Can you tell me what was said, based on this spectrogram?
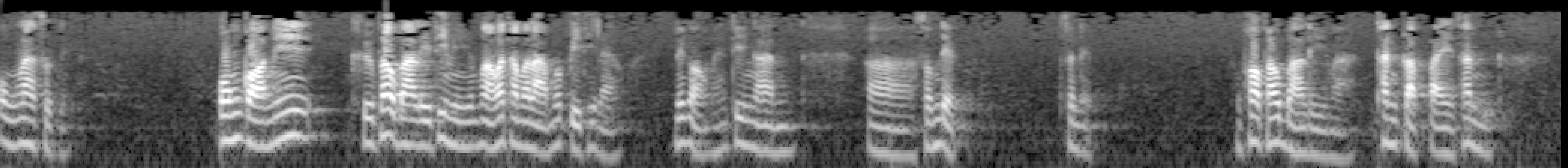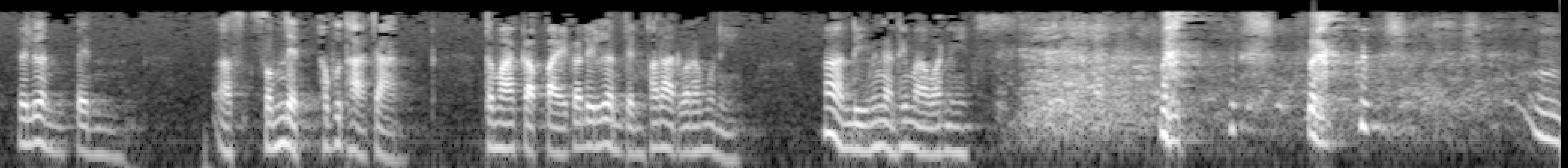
องค์ล่าสุดเนี่ยองค์ก่อนนี้ คือพระบาลีที่มีมาวัฒธรรมรามเมื่อปีที่แล้ว นึกออกไหมที่งานสมเด็จเสด็จหลวงพ่อพระบาลีมา ท่านกลับไปท่านได้เลื่อนเป็นสมเด็จพระพุทธาจารย์ตมากลับไปก็ได้เลื่อนเป็นพระราชวรมุนีอดีเหมือนกันที่มาวัดนี้ อืม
